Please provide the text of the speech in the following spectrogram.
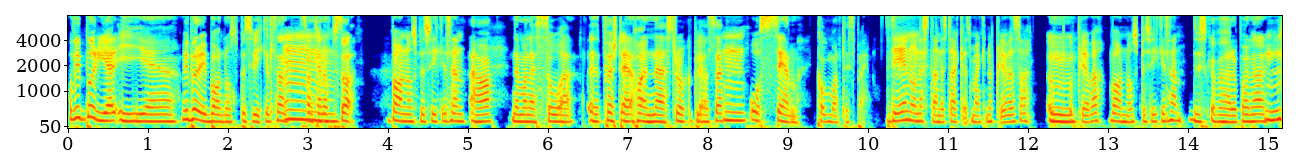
Och vi börjar i, eh, vi börjar i barndomsbesvikelsen Mm. som kan uppstå. Barndomsbesvikelsen. Ja, när man är så, eh, först har en nära stroke-upplevelse Mm. och sen kommer man till Liseberg. Det är nog nästan det starkaste man kan uppleva, så. Upp, Mm. uppleva barndomsbesvikelsen. Du ska få höra på den här. Mm.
